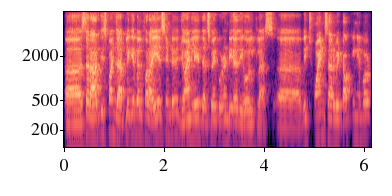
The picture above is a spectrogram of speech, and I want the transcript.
uh, sir are these points applicable for is interview join late that's why i couldn't hear the whole class uh, which points are we talking about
